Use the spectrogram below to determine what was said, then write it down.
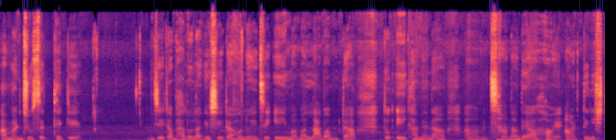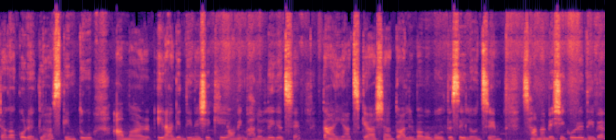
আমার জুসের থেকে যেটা ভালো লাগে সেটা হলো এই যে এই মামা লাবামটা তো এইখানে না ছানা দেওয়া হয় আর তিরিশ টাকা করে গ্লাস। কিন্তু আমার, এর আগের দিনে সে খেয়ে অনেক ভালো লেগেছে। তাই আজকে আসা তো আলির বাবা বলতেছিল যে, ছানা বেশি করে দিবেন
